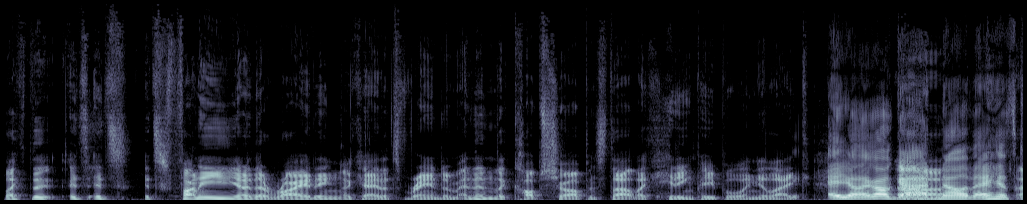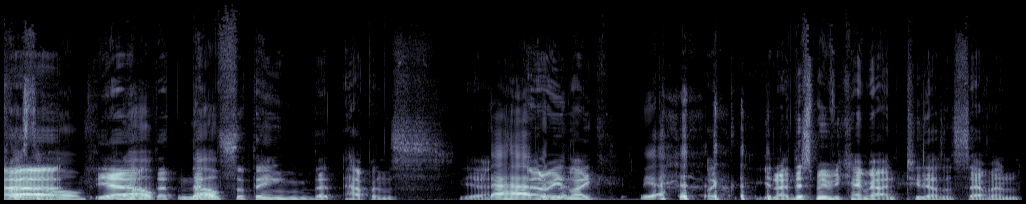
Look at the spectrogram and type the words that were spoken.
Like the it's it's it's funny, you know, they're rioting, okay, that's random, and then the cops show up and start like hitting people and you're like And you're like, oh god, Uh, no, that hits close to uh, home. Yeah, nope, that, nope. that's the thing that happens. Yeah. That happened- I mean like Yeah. like you know this movie came out in 2007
